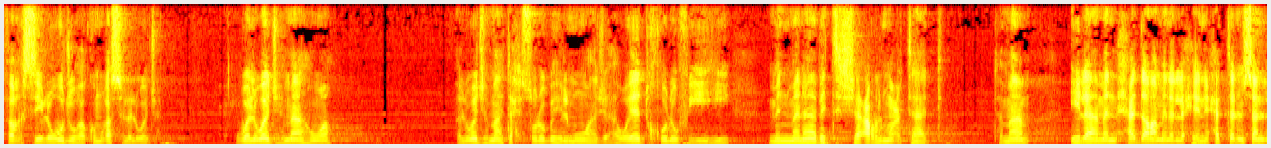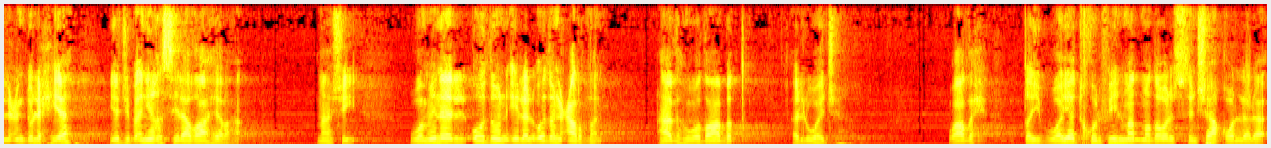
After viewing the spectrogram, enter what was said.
فاغسلوا وجوهكم غسل الوجه. والوجه ما هو؟ الوجه ما تحصل به المواجهة ويدخل فيه من منابت الشعر المعتاد. تمام؟ إلى من حدر من اللحية. يعني حتى الإنسان اللي عنده لحية يجب أن يغسل ظاهرها. ماشي؟ ومن الأذن إلى الأذن عرضا. هذا هو ضابط الوجه. واضح؟ طيب ويدخل فيه المضمضة والاستنشاق ولا لا؟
